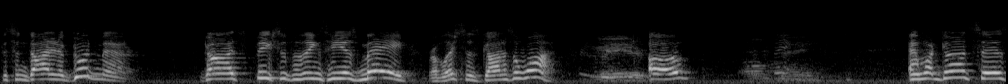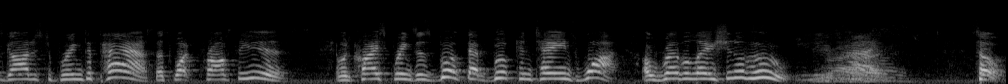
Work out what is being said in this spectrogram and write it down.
that's indicted a good matter. God speaks of the things he has made. Revelation says God is a what? Creator. Of. And what God says God is to bring to pass. That's what prophecy is. And when Christ brings his book, that book contains what? A revelation of who? Jesus Christ. So,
